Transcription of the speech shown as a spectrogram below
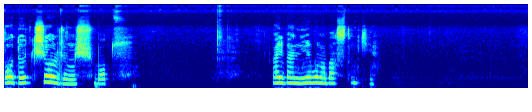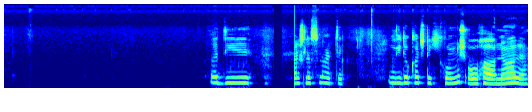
O dört kişi öldürmüş bot. Ay ben niye buna bastım ki? Hadi. Başlasın artık. Video kaç dakika olmuş? Oha ne abi?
